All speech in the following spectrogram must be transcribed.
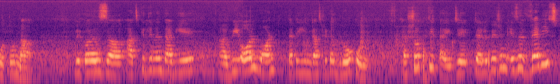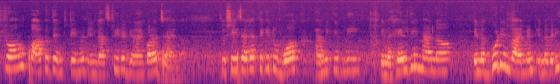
হতো না। বিকজ আজকের দিনে দাঁড়িয়ে উই অল ওয়ান্ট দ্যাট এই ইন্ডাস্ট্রিটা গ্রো করুক। আর সত্যি তাই যে television is a very strong part of the entertainment industry এটা ডিনাই করা যায় না। তো সেই জায়গা থেকে to work amicably in a healthy manner in a good environment, in a very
